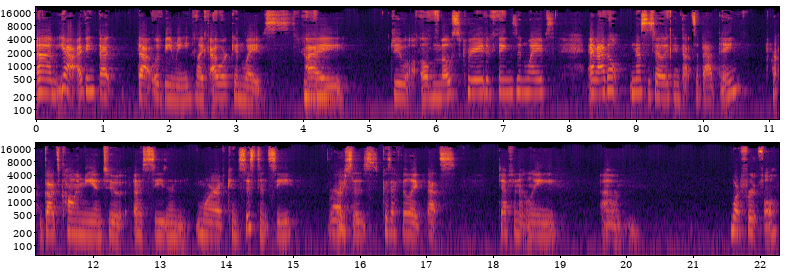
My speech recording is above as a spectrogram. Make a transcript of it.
Um, yeah, I think that that would be me. Like I work in waves. I do uh, most creative things in waves, and I don't necessarily think that's a bad thing. God's calling me into a season more of consistency Right. versus because I feel like that's definitely um, more fruitful.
